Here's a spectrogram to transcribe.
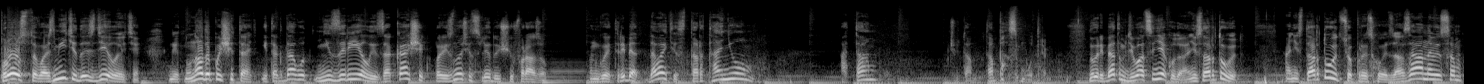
Просто возьмите да сделайте. Говорит, ну надо посчитать. И тогда вот незрелый заказчик произносит следующую фразу. Он говорит, ребят, давайте стартанем, а там что там, там посмотрим. Ну, ребятам деваться некуда, они стартуют. Они стартуют, все происходит за занавесом.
